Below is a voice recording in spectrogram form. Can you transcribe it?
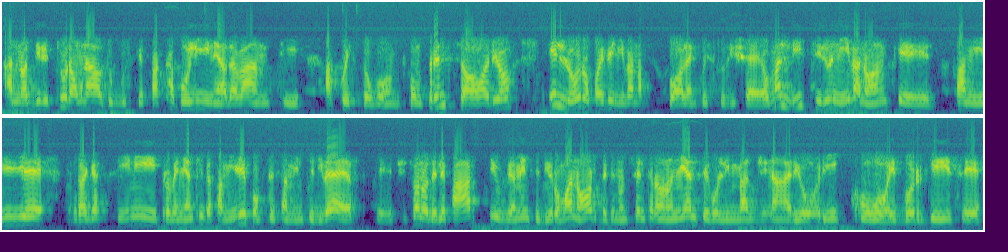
hanno addirittura un autobus che fa capolinea davanti a questo comprensorio e loro poi venivano a scuola in questo liceo, ma lì si riunivano anche famiglie, ragazzini provenienti da famiglie completamente diverse. Ci sono delle parti ovviamente di Roma Nord che non c'entrano niente con l'immaginario ricco e borghese,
